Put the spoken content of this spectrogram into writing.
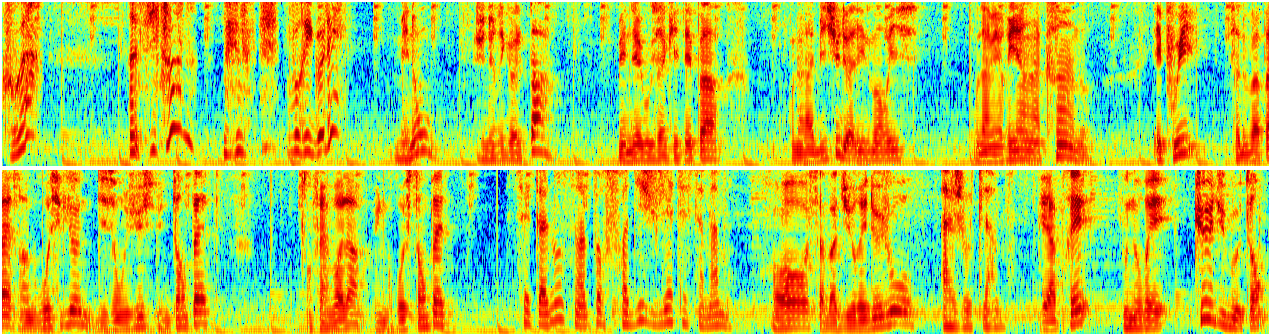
Quoi? Un cyclone? Mais vous rigolez? Mais non, je ne rigole pas. Mais ne vous inquiétez pas, on a l'habitude à l'île Maurice. Vous n'avez rien à craindre. Et puis, ça ne va pas être un gros cyclone, disons juste une tempête. Enfin voilà, une grosse tempête. Cette annonce a un peu refroidi Juliette et sa maman, Oh, ça va durer deux jours. ajoute l'homme. Et après, vous n'aurez que du beau temps,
